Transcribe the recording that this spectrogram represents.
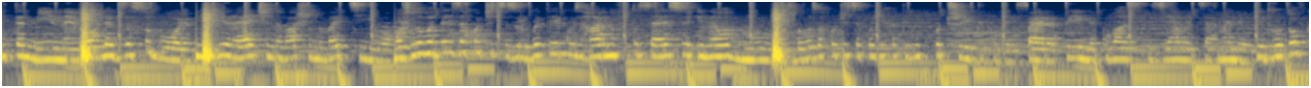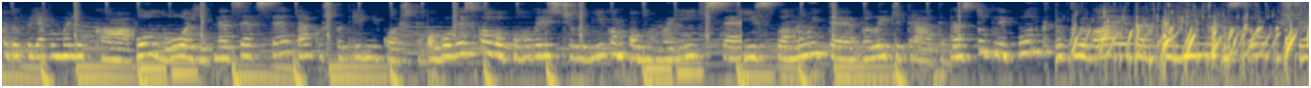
вітаміни, догляд за собою, нові речі на ваше нове тіло. Можливо, десь захочеться зробити якусь гарну фотосесію і не одну. Можливо, захочеться поїхати відпочити кудись перед тим, як у вас з'явиться малюк. Підготовка до появи малюка, пологів на це все також потрібні кошти. Обов'язково поговоріть з чоловіком, обговоріть все і сплануйте великі трати. Наступний пункт випливає так повільно із того, що я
